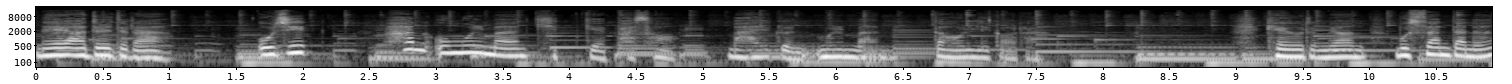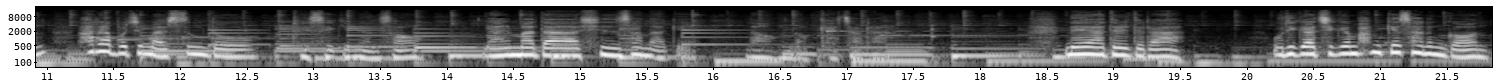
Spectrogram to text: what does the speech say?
내 아들들아, 오직 한 우물만 깊게 파서 맑은 물만 떠올리거라. 게으르면 못 산다는 할아버지 말씀도 되새기면서 날마다 신선하게 넉넉해져라. 내 아들들아, 우리가 지금 함께 사는 건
